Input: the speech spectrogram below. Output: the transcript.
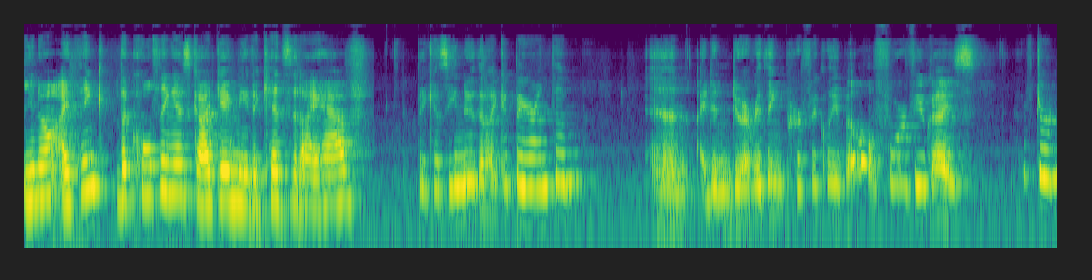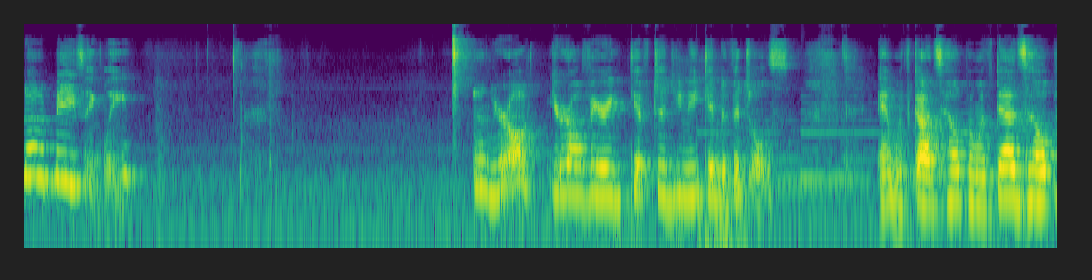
You know, I think the cool thing is God gave me the kids that I have because He knew that I could parent them. And I didn't do everything perfectly, but all four of you guys have turned out amazingly. And you're all you're all very gifted, unique individuals. And with God's help and with Dad's help,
